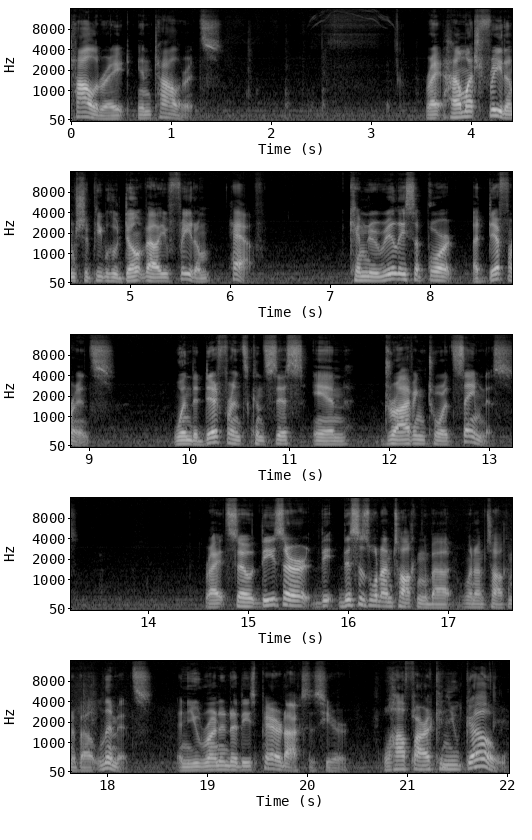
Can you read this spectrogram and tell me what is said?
tolerate intolerance? Right? How much freedom should people who don't value freedom have? Can we really support a difference when the difference consists in driving towards sameness? Right? So these are th- this is what I'm talking about when I'm talking about limits. And you run into these paradoxes here. Well, how far can you go?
